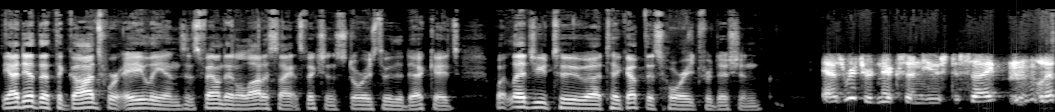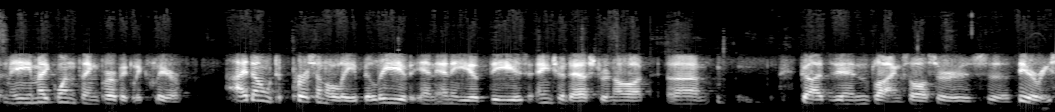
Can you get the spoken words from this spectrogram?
The idea that the gods were aliens is found in a lot of science fiction stories through the decades. What led you to uh, take up this hoary tradition? As Richard Nixon used to say, let me make one thing perfectly clear. I don't personally believe in any of these ancient astronaut um, gods in flying saucers uh, theories.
